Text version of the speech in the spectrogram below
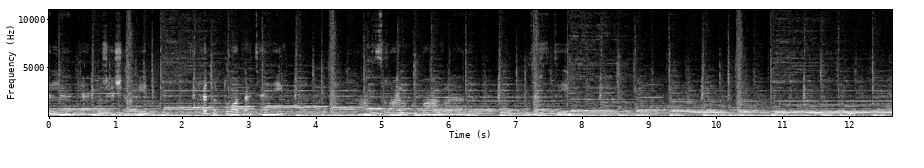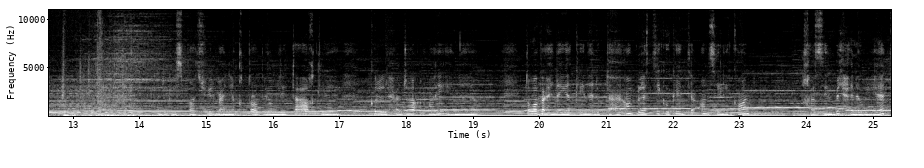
الموديل اللي عنده شحال شابين هادو الطوابع تاني ها صغار وكبار بزاف styles les spatules معني يقطعوا بهم les tartes لي كل حاجة. راهي هنايا. الطوابع هنايا كاين هادوك تاع en plastique وكاين تاع en silicone خاصين بالحلويات.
